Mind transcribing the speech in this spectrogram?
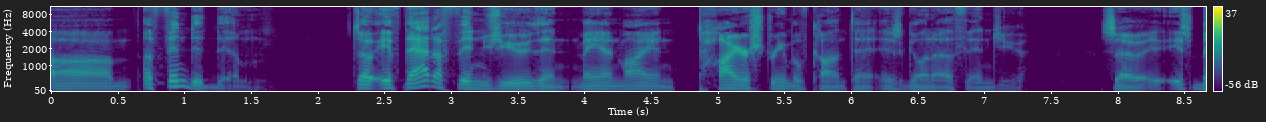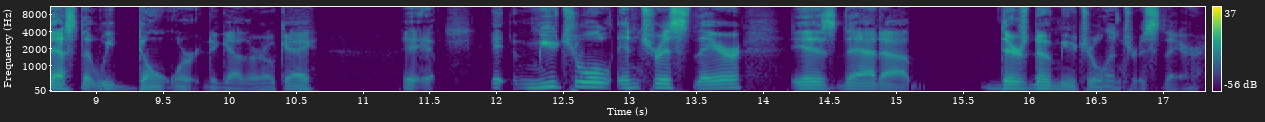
um, offended them. So if that offends you, then man, my entire stream of content is going to offend you. So it's best that we don't work together. Okay. It, it, mutual interest there is that uh, there's no mutual interest there.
